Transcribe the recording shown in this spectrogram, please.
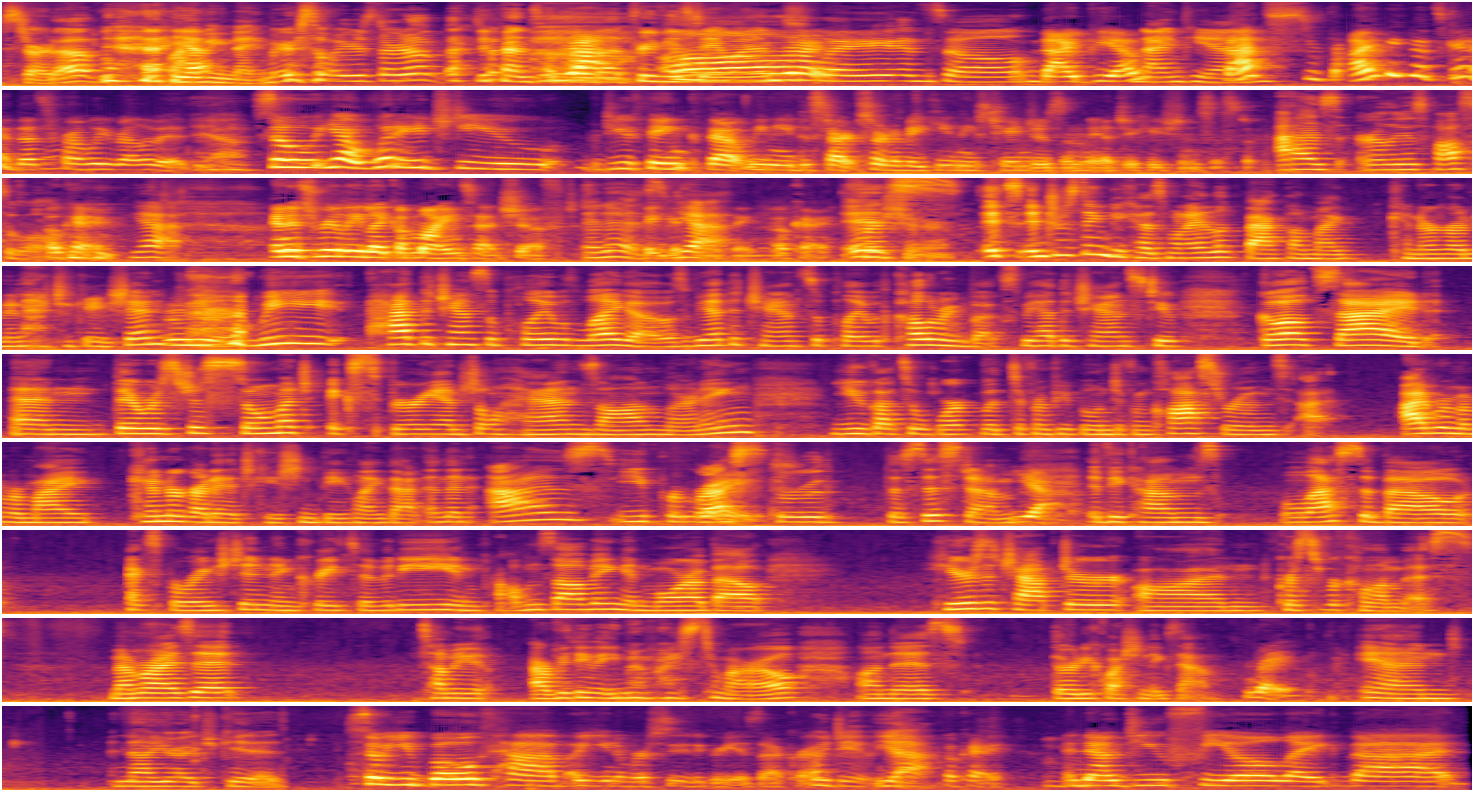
startup, or Yeah. having nightmares about your startup. Depends on Yeah. how that previous day all went. the way until 9 p.m. 9 p.m. That's I think that's good. That's probably relevant. Yeah. So, yeah, what age do you do you think that we need to start sort of making these changes in the education system? as early as possible. Okay. Yeah. And it's really like a mindset shift. It is, think, yeah. anything. Okay. It's, sure. It's interesting because when I look back on my kindergarten education, Mm-hmm. we had the chance to play with Legos. We had the chance to play with coloring books. We had the chance to go outside, and there was just so much experiential, hands-on learning. You got to work with different people in different classrooms. I, I remember my kindergarten education being like that, and then as you progress Right. through the system, Yeah. it becomes less about exploration and creativity and problem solving and more about here's a chapter on Christopher Columbus. Memorize it. Tell me everything that you memorized tomorrow on this 30 question exam. Right. And And now you're educated. So you both have a university degree, is that correct? we do, yeah. Okay. And mm-hmm. now do you feel like that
